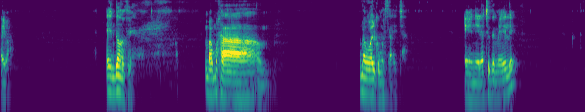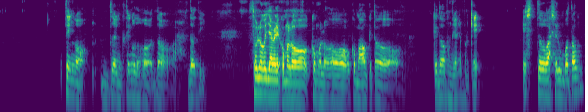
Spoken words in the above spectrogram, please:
ahí va. Entonces, vamos a... Vamos a ver cómo está hecha. En el HTML tengo, tengo dos, dos, divs. Solo luego ya veré cómo lo, cómo lo cómo hago que todo, que todo funcione, porque esto va a ser un botón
